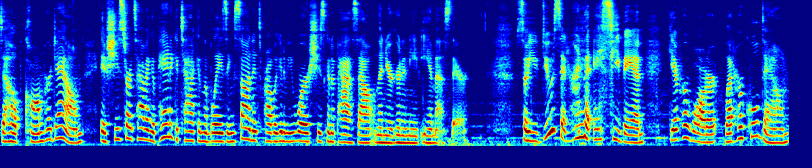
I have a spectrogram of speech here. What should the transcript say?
to help calm her down. If she starts having a panic attack in the blazing sun, it's probably going to be worse. She's going to pass out, and then you're going to need EMS there. So you do sit her in the AC van, give her water, let her cool down,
